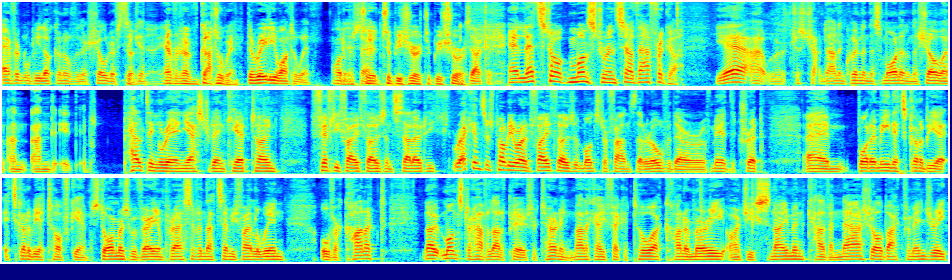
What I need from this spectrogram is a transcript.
Everton will be looking over their shoulders So thinking Everton have got to win. they really want to win, 100%. To, to be sure, to be sure. Exactly. Uh, let's talk Munster in South Africa. Yeah, uh, we were just chatting to Alan Quinlan this morning on the show, and, and, and it, it was pelting rain yesterday in Cape Town. 55,000 sellout. He reckons there's probably around 5,000 Munster fans that are over there or have made the trip. Um, but I mean, it's going to be a it's going to be a tough game. Stormers were very impressive in that semi final win over Connacht. Now Munster have a lot of players returning: Malakai Fekitoa, Conor Murray, RG Snyman, Calvin Nash, all back from injury.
